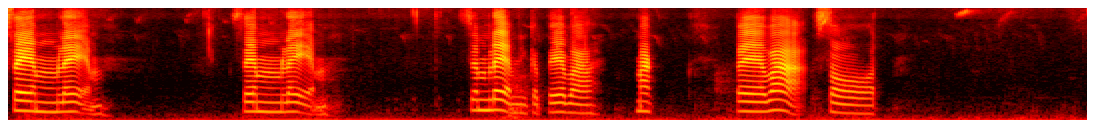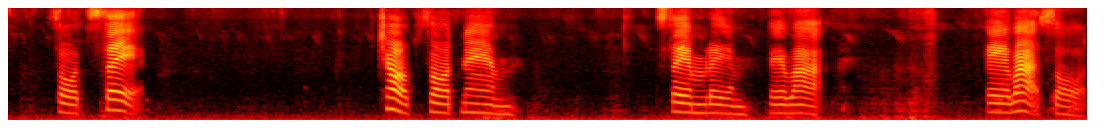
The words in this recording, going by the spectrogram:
แซมแหลม แซมแหลม แซมแหลมนี่ก็แปลว่า มัก แปลว่า สอด สอดแทรกชอบสอดแนม แซมแรม แปลว่า แปลว่า สอด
